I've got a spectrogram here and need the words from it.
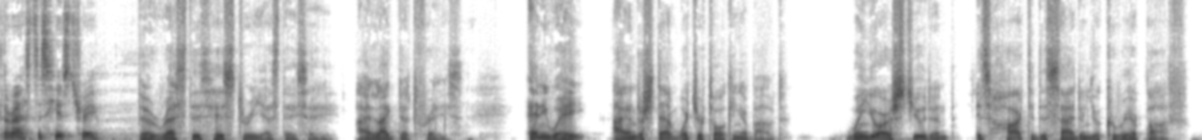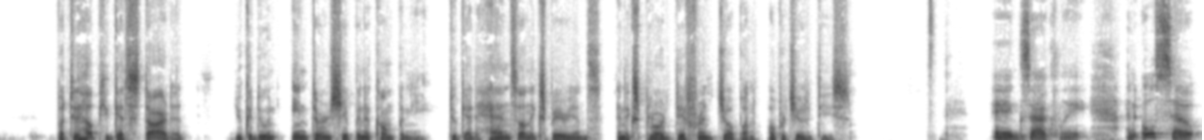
the rest is history. The rest is history, as they say. I like that phrase. Anyway, I understand what you're talking about. When you are a student, it's hard to decide on your career path. But to help you get started, you could do an internship in a company to get hands on experience and explore different job opportunities. Exactly. And also,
